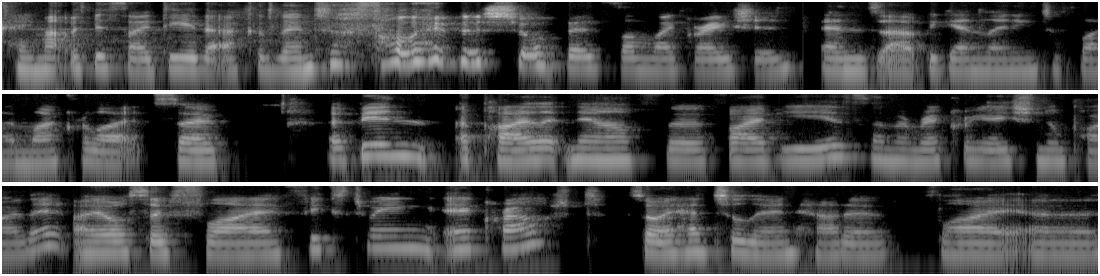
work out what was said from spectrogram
came up with this idea that I could learn to follow the shorebirds on migration and uh, began learning to fly microlights. So I've been a pilot now for five years. I'm a recreational pilot. I also fly fixed wing aircraft. So I had to learn how to fly a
